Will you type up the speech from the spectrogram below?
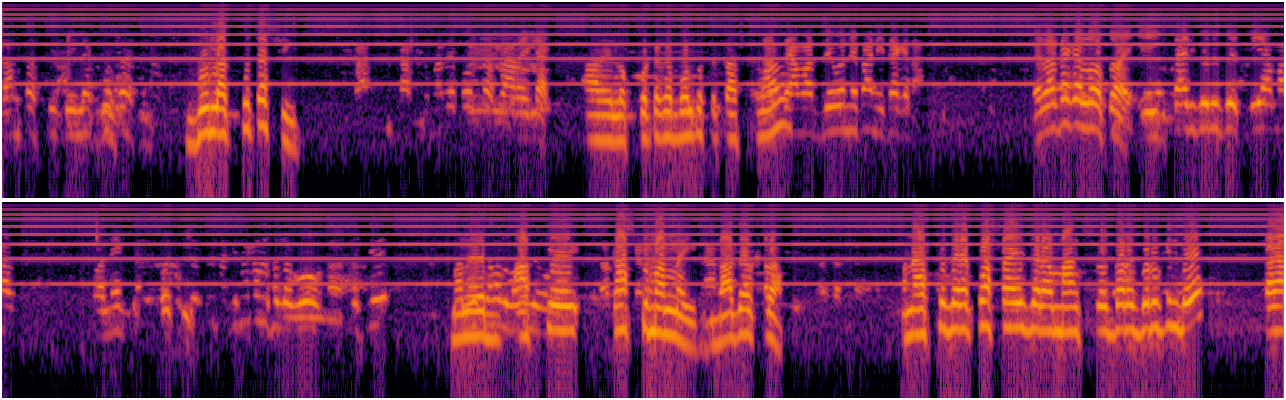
দাম পাচ্ছি দুই লাখ পঁচাশি। দুই লাখ পঁচাশি। আড়াই লক্ষ টাকা বলতেছে কাস্টমার আমার জীবনে পানি থাকে না। মেলা টাকা লস হয়। এই চার গরু বেশি আমার অনেক ক্ষতি। মানে আজকে কাস্টমার নাই বাজার খারাপ। মানে আজকে যারা কষায় যারা মাংস দরে গরু কিনবে তারা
